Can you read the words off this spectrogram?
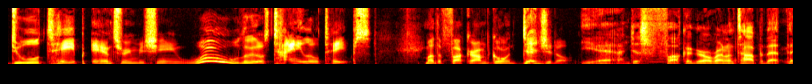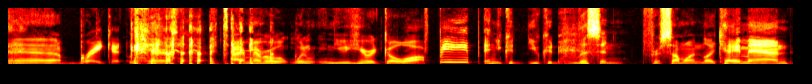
Dual tape answering machine. Woo! Look at those tiny little tapes. Motherfucker, I'm going digital. Yeah, and just fuck a girl right on top of that thing. Yeah, break it. Who cares? I remember when, when you hear it go off, beep, and you could you could listen for someone like, "Hey man,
